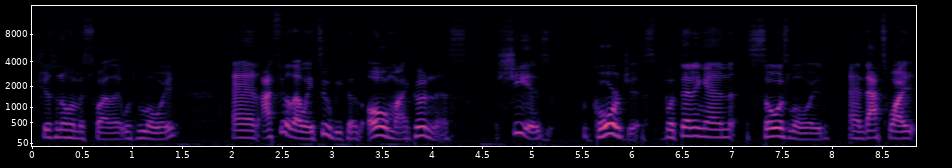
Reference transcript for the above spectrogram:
She doesn't know him as Twilight, with Lloyd. And I feel that way too because, oh my goodness, she is gorgeous. But then again, so is Lloyd, and that's why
